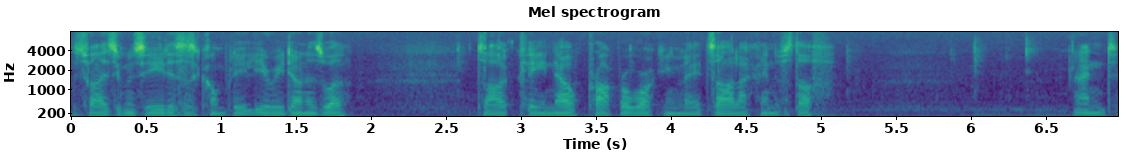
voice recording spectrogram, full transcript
So as you can see, this is completely redone as well. It's all clean now, proper working lights, all that kind of stuff. And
